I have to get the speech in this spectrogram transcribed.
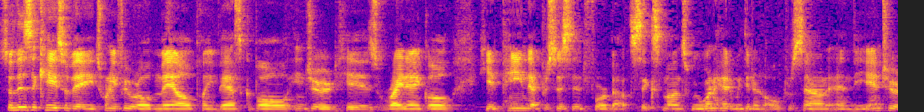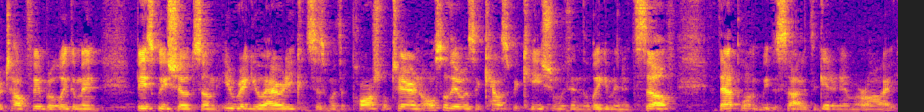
So this is a case of a 23-year-old male playing basketball, injured his right ankle. He had pain that persisted for about six months. We went ahead, we did an ultrasound, and the anterior talofibular ligament basically showed some irregularity consistent with a partial tear, and also there was a calcification within the ligament itself. At that point, we decided to get an MRI.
